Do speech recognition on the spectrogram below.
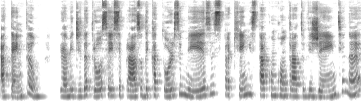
Até então a medida trouxe esse prazo de 14 meses para quem está com contrato vigente, né?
